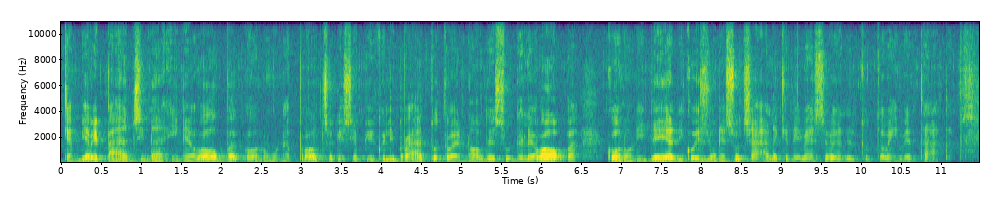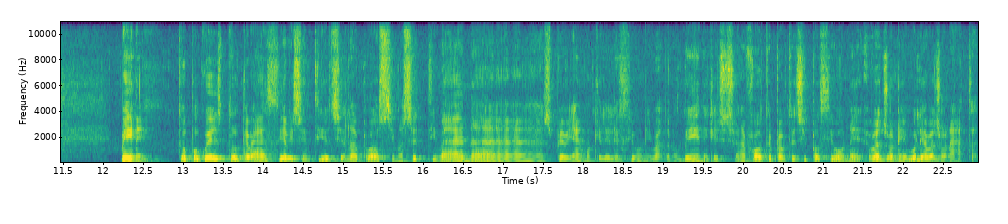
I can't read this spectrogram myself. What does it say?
cambiare pagina in Europa con un approccio che sia più equilibrato tra il nord e il sud dell'Europa, con un'idea di coesione sociale che deve essere del tutto reinventata. Bene, Dopo questo, grazie, a risentirci alla prossima settimana, speriamo che le elezioni vadano bene, che ci sia una forte partecipazione ragionevole e ragionata.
